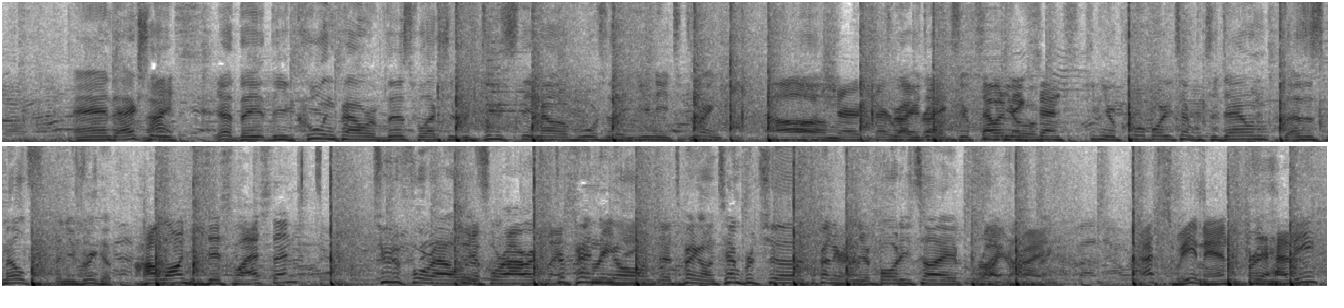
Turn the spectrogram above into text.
And actually, Nice. yeah, the, the cooling power of this will actually reduce the amount of water that you need to drink. Oh, um, sure, sure, throughout right, your day. right. So That would make your- sense. Keeping your core body temperature down. So as it melts, then you drink it. How long does this last then? Two to four hours. Two to four hours Depending on yeah, depending on temperature, depending Sure. on your body type. Right, right. That's sweet, man. Is it Pretty- heavy?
